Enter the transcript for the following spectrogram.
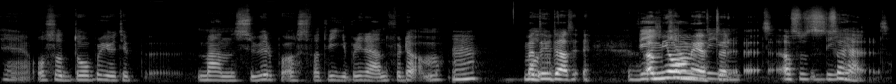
Eh, och så då blir ju typ män sur på oss för att vi blir rädda för dem. Mm. Men Och- det är ju det att Vi om jag vi möter, inte alltså så här. vet.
